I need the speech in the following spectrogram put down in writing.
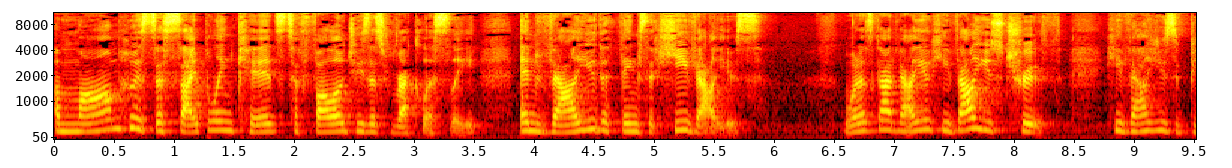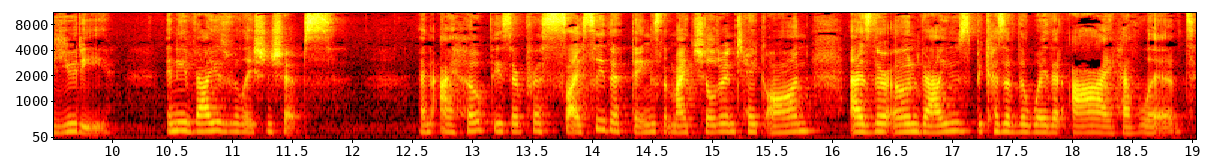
a mom who is discipling kids to follow Jesus recklessly and value the things that he values. What does God value? He values truth, he values beauty, and he values relationships. And I hope these are precisely the things that my children take on as their own values because of the way that I have lived,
